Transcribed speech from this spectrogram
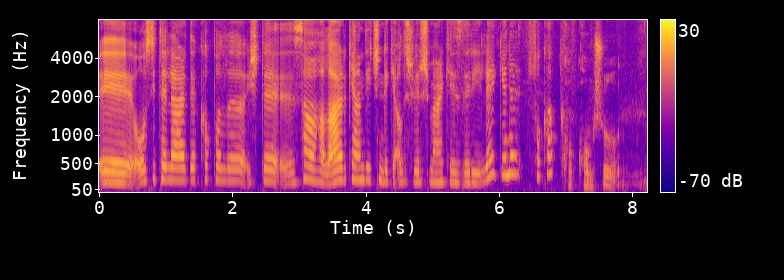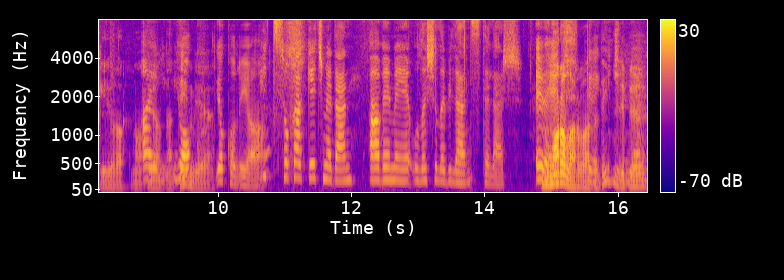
e, o sitelerde kapalı işte e, sahalar kendi içindeki alışveriş merkezleriyle gene sokak Ko- komşu geliyor aklıma bir ay yandan yok değil mi ya? yok oluyor. Hiç sokak geçmeden AVM'ye ulaşılabilen siteler. Evet, Numaralar vardı değil mi?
